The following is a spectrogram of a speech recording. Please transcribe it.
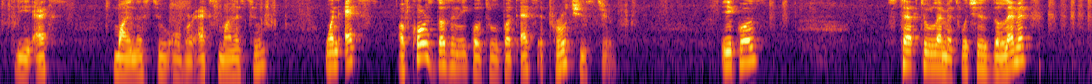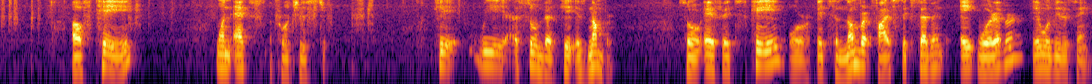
3x minus 2 over x minus 2. When x, of course, doesn't equal 2, but x approaches 2, equals step 2 limit, which is the limit of k when x approaches 2 k we assume that k is number. So if it's k or it's a number 5 6 7 8 whatever it will be the same.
